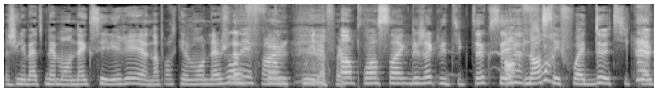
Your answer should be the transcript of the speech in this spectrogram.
je les mets même en accéléré à n'importe quel moment de la journée. La folle. Oui, la folle. 1.5. Déjà que les TikTok, c'est. Oh, non, c'est x2 TikTok.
